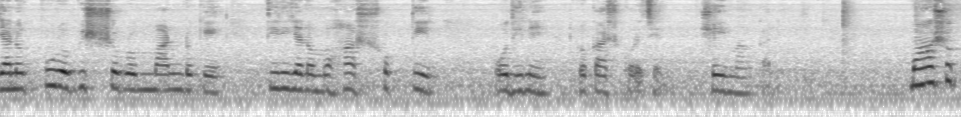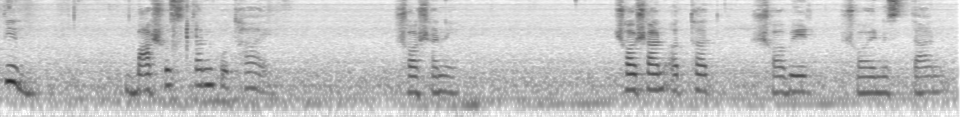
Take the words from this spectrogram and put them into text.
যেন পুরো বিশ্ব ব্রহ্মাণ্ডকে তিনি যেন মহাশক্তির অধীনে প্রকাশ করেছেন সেই মা কালী। মহাশক্তির বাসস্থান কোথায়? শ্মশানে। শ্মশান অর্থাৎ শবের শয়নস্থান।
